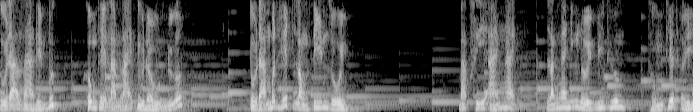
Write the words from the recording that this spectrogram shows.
Tôi đã già đến mức không thể làm lại từ đầu nữa. Tôi đã mất hết lòng tin rồi. Bác sĩ ái ngại lắng nghe những lời bi thương, thống thiết ấy.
